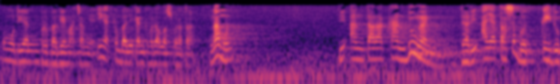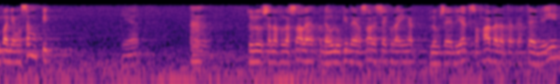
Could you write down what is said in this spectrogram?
kemudian berbagai macamnya. Ingat kembalikan kepada Allah Subhanahu wa taala. Namun di antara kandungan dari ayat tersebut kehidupan yang sempit ya. Dulu salafullah saleh pendahulu kita yang saleh saya kurang ingat belum saya lihat sahabat atau tabi'in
